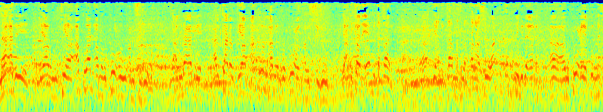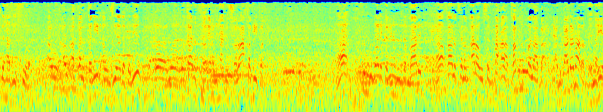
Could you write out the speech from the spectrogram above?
لا أدري قيام فيها أطول أم ركوعه أم سجوده. يعني لا أدري هل كان القيام اطول أم الركوع أو السجود. يعني كان إيه؟ متقارب. يعني قام مثلا قرأ سورة تجد آه ركوعه يكون مثل هذه السورة. أو أو أقل قليل أو زيادة قليل. وكانت يعني هذه الصلاة خفيفة. ها؟ كل ذلك منه متقارب. ها؟ قالت فلم اره سبحها قبل ولا بعد. يعني بعد ما لأن هي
